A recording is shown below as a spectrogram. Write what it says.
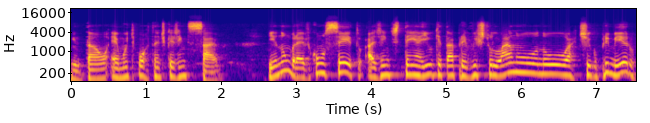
Então, é muito importante que a gente saiba. E num breve conceito, a gente tem aí o que está previsto lá no, no artigo 1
